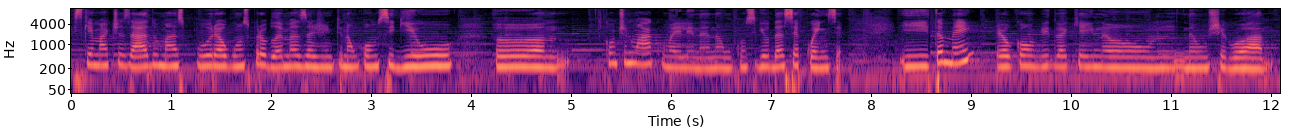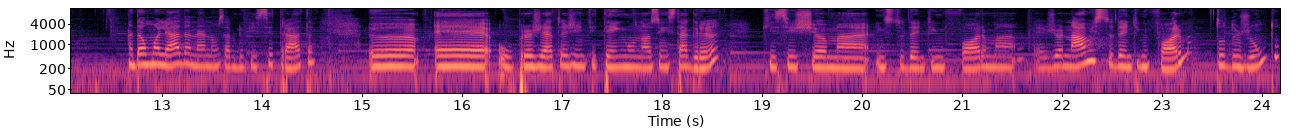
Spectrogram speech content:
esquematizado, mas por alguns problemas a gente não conseguiu uh, continuar com ele, né, não conseguiu dar sequência. E também eu convido a quem não, não chegou a, a dar uma olhada, né, não sabe do que se trata. Uh, é, o projeto a gente tem o nosso Instagram, que se chama Estudante Informa, é, Jornal Estudante Informa, tudo junto.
